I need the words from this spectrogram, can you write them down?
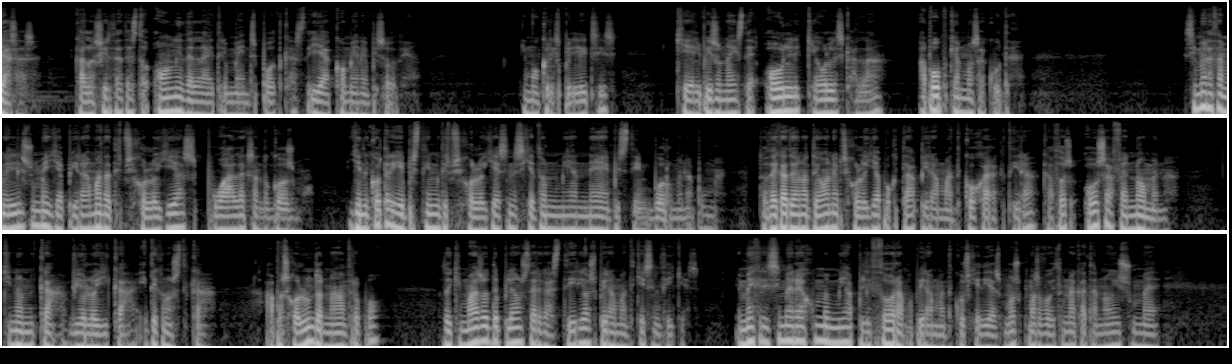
Γεια σας. Καλώς ήρθατε στο Only the Light Remains podcast για ακόμη ένα επεισόδιο. Είμαι ο Chris Πιλίτσης και ελπίζω να είστε όλοι και όλες καλά από όπου και αν μας ακούτε. Σήμερα θα μιλήσουμε για πειράματα της ψυχολογίας που άλλαξαν τον κόσμο. Γενικότερα η επιστήμη της ψυχολογίας είναι σχεδόν μια νέα επιστήμη μπορούμε να πούμε. Το 19ο αιώνα η ψυχολογία αποκτά πειραματικό χαρακτήρα καθώς όσα φαινόμενα, κοινωνικά, βιολογικά ή τεχνωστικά, απασχολούν τον άνθρωπο δοκιμάζονται πλέον στα εργαστήρια ως πειραματικές συνθήκες. Μέχρι σήμερα έχουμε μία πληθώρα από πειραματικούς σχεδιασμούς που μας βοηθούν να κατανοήσουμε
